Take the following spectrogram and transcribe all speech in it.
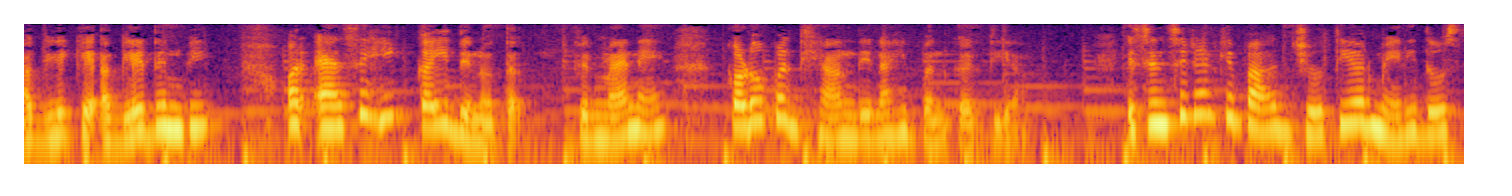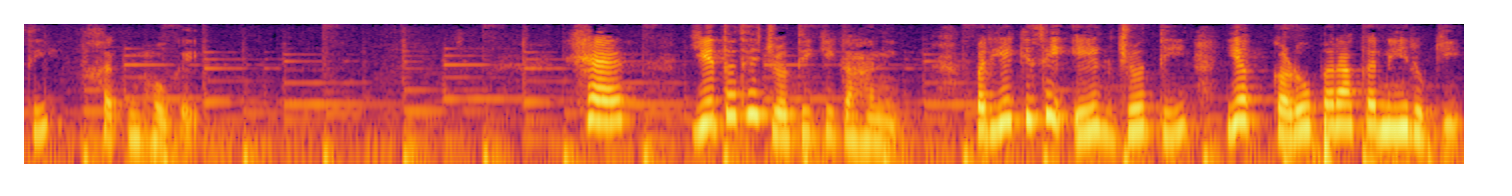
अगले के अगले दिन भी, और ऐसे ही कई दिनों तक। फिर मैंने कड़ों पर ध्यान देना ही बंद कर दिया। इस इंसिडेंट के बाद ज्योति और मेरी दोस्ती खत्म हो गई। खैर, ये तो थी ज्योति की कहानी, पर यह किसी एक ज्योति या कड़ों पर आकर नहीं रुकी।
